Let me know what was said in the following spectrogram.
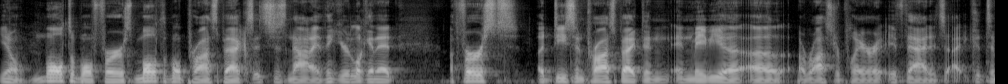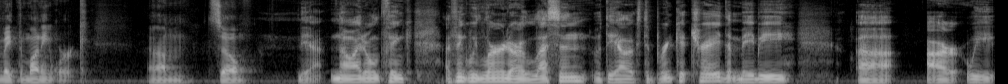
you know, multiple first, multiple prospects. It's just not. I think you're looking at a first, a decent prospect, and and maybe a a, a roster player if that. It's uh, to make the money work. Um, so Yeah, no, I don't think. I think we learned our lesson with the Alex DeBrincat trade that maybe uh, our we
